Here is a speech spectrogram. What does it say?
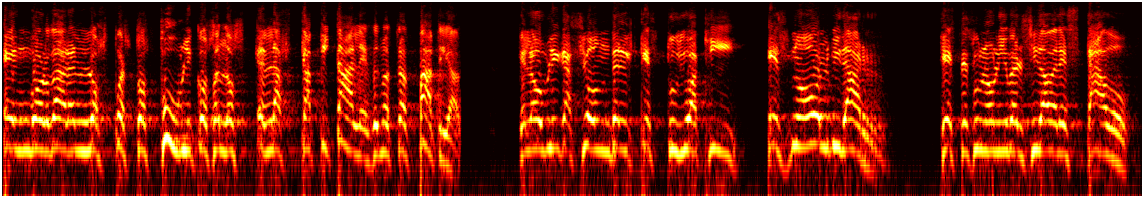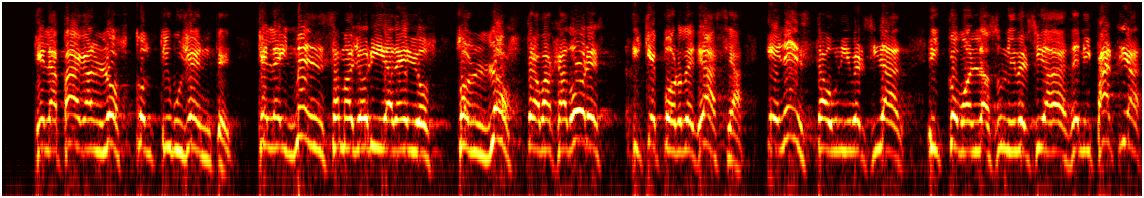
engordar en los puestos públicos, en, los, en las capitales de nuestras patrias. Que la obligación del que estudió aquí es no olvidar que esta es una universidad del Estado que la pagan los contribuyentes, que la inmensa mayoría de ellos son los trabajadores y que por desgracia en esta universidad y como en las universidades de mi patria,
